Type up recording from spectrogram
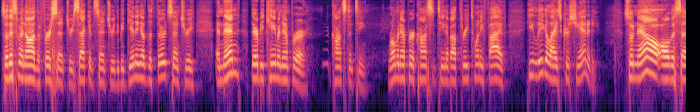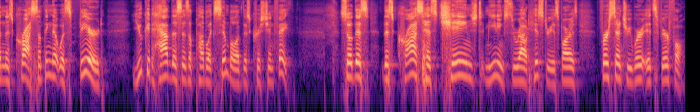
So this went on the first century, second century, the beginning of the third century, and then there became an emperor, Constantine. Roman Emperor Constantine, about 325, he legalized Christianity. So now all of a sudden, this cross, something that was feared, you could have this as a public symbol of this Christian faith. So this, this cross has changed meanings throughout history as far as first century where it's fearful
